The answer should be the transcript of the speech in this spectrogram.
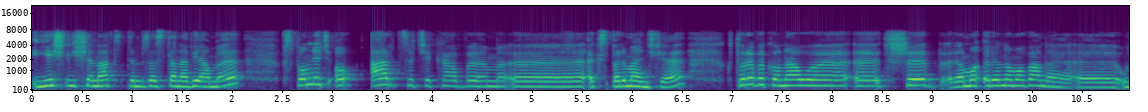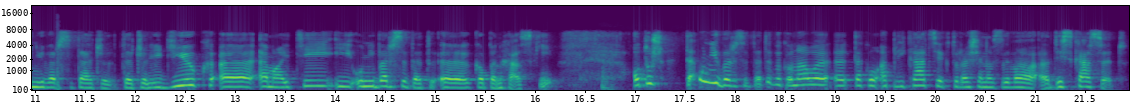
jeśli się nad tym zastanawiamy, wspomnieć o arcyciekawym e, eksperymencie, który wykonały e, trzy renomowane e, uniwersytety, czyli Duke, MIT i Uniwersytet Kopenhaski. Otóż te uniwersytety wykonały taką aplikację, która się nazywa Discussit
